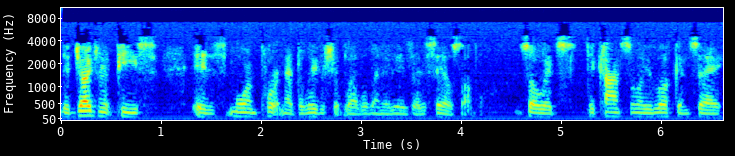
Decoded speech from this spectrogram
the judgment piece is more important at the leadership level than it is at a sales level. So it's to constantly look and say,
